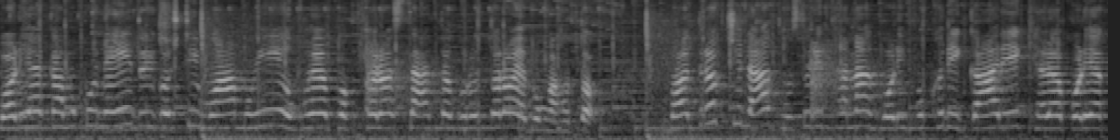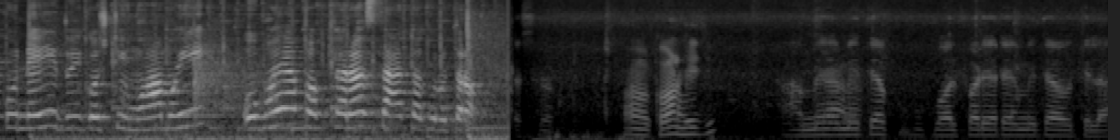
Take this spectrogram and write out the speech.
ପଡ଼ିଆ କାମକୁ ନେଇ ଦୁଇ ଗୋଷ୍ଠୀ ମୁହାଁମୁହିଁ ଉଭୟ ପକ୍ଷର ସାତ ଗୁରୁତର ଏବଂ ଆହତ ଭଦ୍ରକ ଜିଲ୍ଲା ଧୂସୁରୀ ଥାନା ଗୋଡ଼ିପୋଖରୀ ଗାଁରେ ଖେଳ ପଡ଼ିଆକୁ ନେଇ ଦୁଇ ଗୋଷ୍ଠୀ ମୁହାଁମୁହିଁ ଉଭୟ ପକ୍ଷର ସାତ ଗୁରୁତର କ'ଣ ହେଇଛି ଆମେ ଏମିତିଆ ବଲ୍ ପଡ଼ିଆରେ ଏମିତି ହେଉଥିଲା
